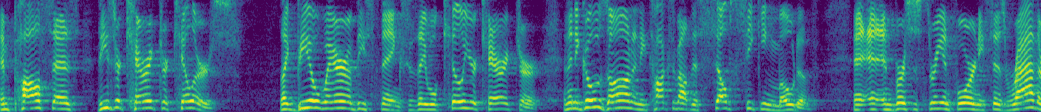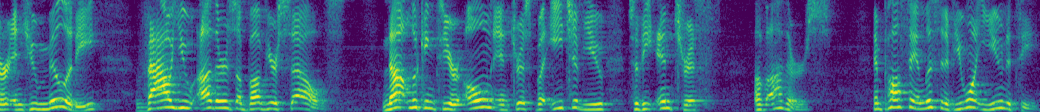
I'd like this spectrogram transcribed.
And Paul says these are character killers. Like, be aware of these things because they will kill your character. And then he goes on and he talks about this self seeking motive in verses 3 and 4. And he says, Rather, in humility, value others above yourselves, not looking to your own interests, but each of you to the interests of others. And Paul's saying, Listen, if you want unity,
